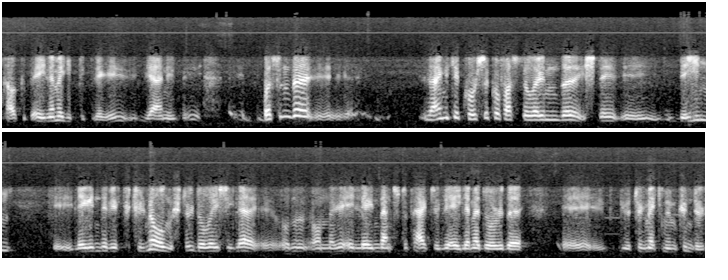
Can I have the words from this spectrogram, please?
kalkıp eyleme gittikleri, yani e, basında e, Wernicke Korsakov hastalarında işte e, beyinlerinde bir küçülme olmuştur. Dolayısıyla e, onu onları ellerinden tutup her türlü eyleme doğru da e, götürmek mümkündür.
